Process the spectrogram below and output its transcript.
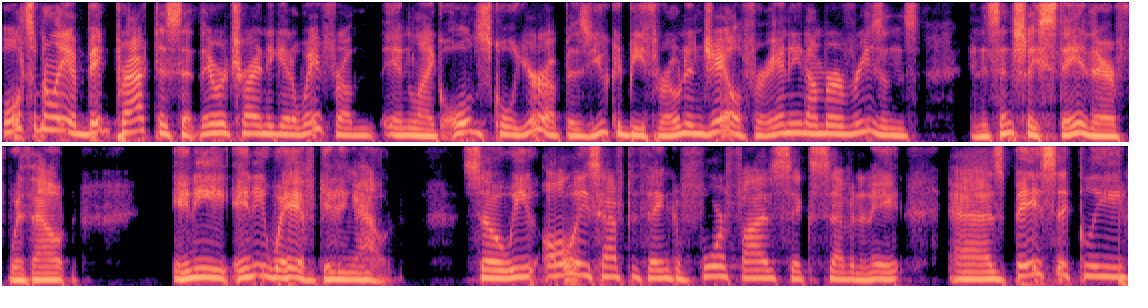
ultimately a big practice that they were trying to get away from in like old school Europe is you could be thrown in jail for any number of reasons and essentially stay there without any any way of getting out. So we always have to think of four, five, six, seven, and eight as basically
